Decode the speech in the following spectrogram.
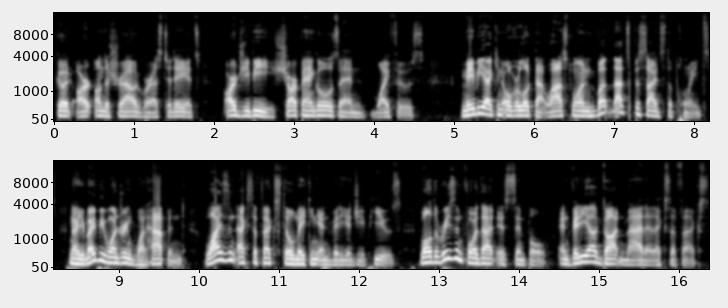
good art on the shroud, whereas today it's RGB, sharp angles, and waifus. Maybe I can overlook that last one, but that's besides the point. Now you might be wondering what happened. Why isn't XFX still making Nvidia GPUs? Well, the reason for that is simple. Nvidia got mad at XFX.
